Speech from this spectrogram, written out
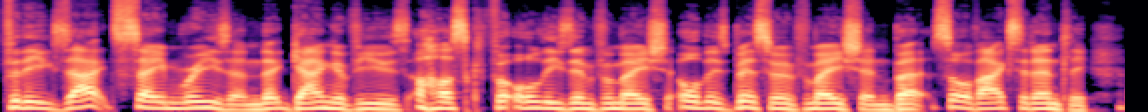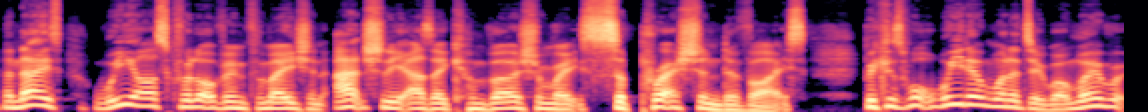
for the exact same reason that Gang of Youths ask for all these information, all these bits of information, but sort of accidentally. And that is, we ask for a lot of information actually as a conversion rate suppression device. Because what we don't want to do when we're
